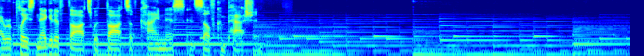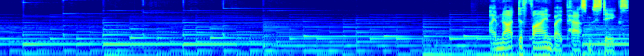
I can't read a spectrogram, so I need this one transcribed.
I replace negative thoughts with thoughts of kindness and self compassion. I'm not defined by past mistakes.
